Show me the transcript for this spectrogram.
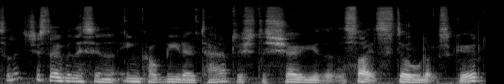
So let's just open this in an incognito tab just to show you that the site still looks good.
